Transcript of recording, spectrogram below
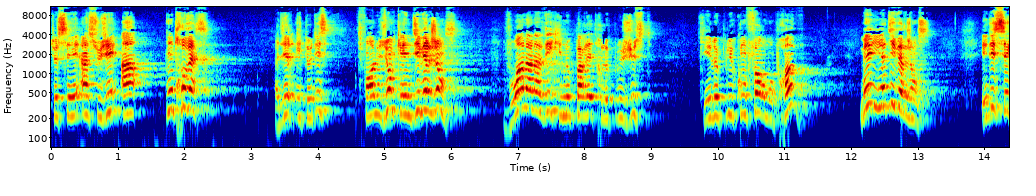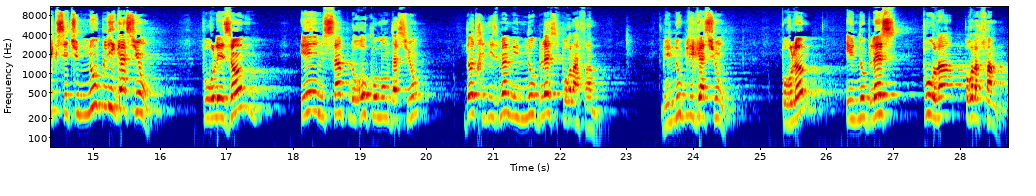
que c'est un sujet à controverse. C'est-à-dire, ils te disent, ils font allusion qu'il y a une divergence. Voilà l'avis qui nous paraît être le plus juste, qui est le plus conforme aux preuves, mais il y a divergence. Ils disent que c'est une obligation pour les hommes et une simple recommandation. D'autres, disent même une noblesse pour la femme. Mais une obligation pour l'homme et une noblesse pour la, pour la femme.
